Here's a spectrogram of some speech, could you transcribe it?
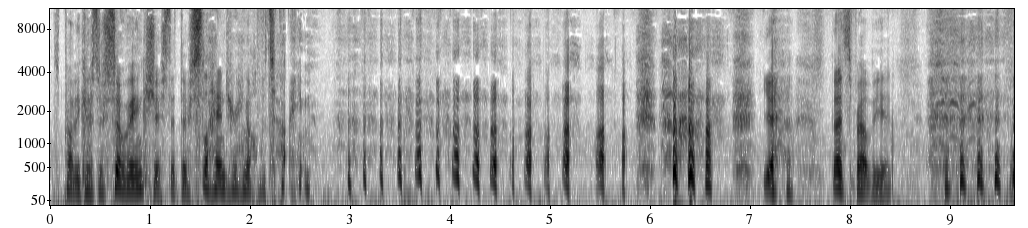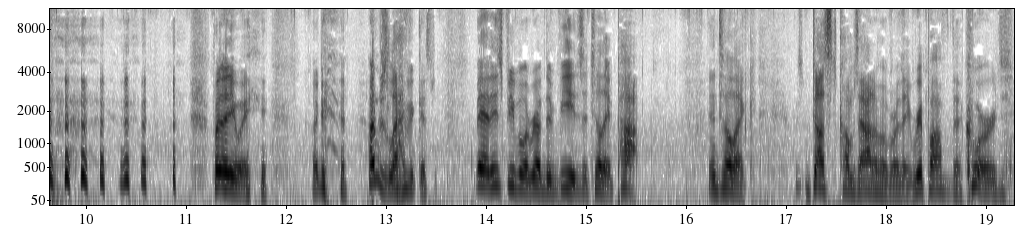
it's probably because they're so anxious that they're slandering all the time. yeah, that's probably it. but anyway, I'm just laughing because, man, these people rub their beads until they pop until like dust comes out of them or they rip off the cords.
